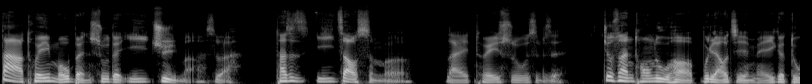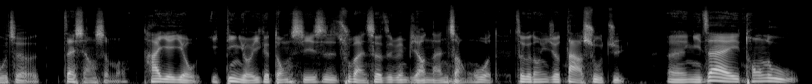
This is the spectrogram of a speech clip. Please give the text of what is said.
大推某本书的依据嘛，是吧？它是依照什么来推书？是不是？就算通路哈不了解每一个读者在想什么，它也有一定有一个东西是出版社这边比较难掌握的，这个东西就大数据。嗯、你在通路，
